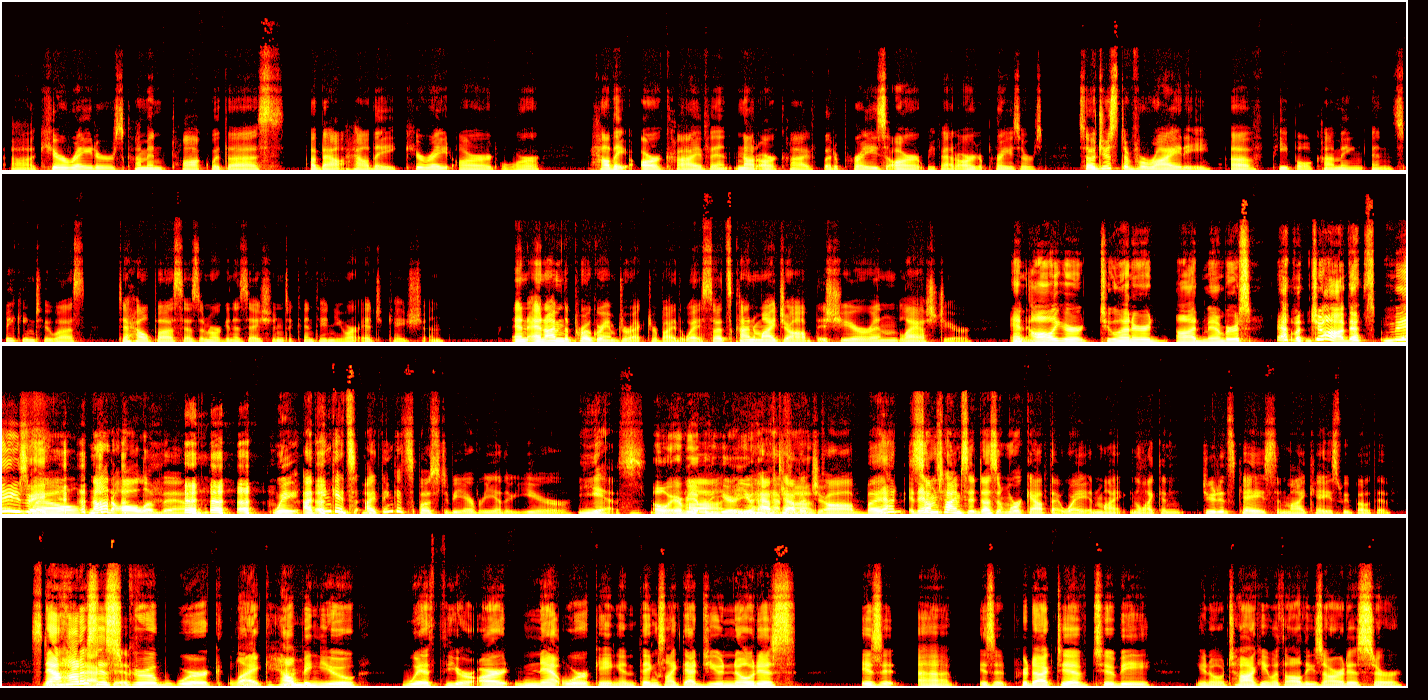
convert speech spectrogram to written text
uh, curators come and talk with us about how they curate art or how they archive and not archive but appraise art. We've had art appraisers. So just a variety of people coming and speaking to us to help us as an organization to continue our education. And and I'm the program director by the way. So it's kind of my job this year and last year. And all your 200 odd members have a job. That's amazing. Well, not all of them. Wait, I think it's I think it's supposed to be every other year. Yes. oh, every other Uh, year you, have, a to have a job. job, but That- sometimes it doesn't work out that way. In my, you know, like in Judith's case, in my case, we both have. Now, how does this group work, like helping you with your art networking and things like that? Do you notice is it uh, is it productive to be, you know, talking with all these artists, or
